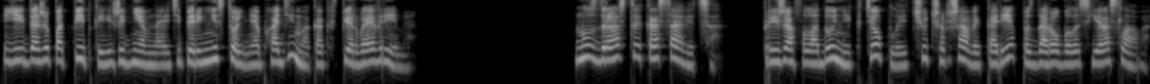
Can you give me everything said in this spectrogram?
Ей даже подпитка ежедневная теперь не столь необходима, как в первое время. «Ну, здравствуй, красавица!» Прижав ладони к теплой, чуть шершавой коре, поздоровалась Ярослава.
